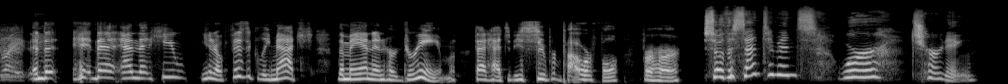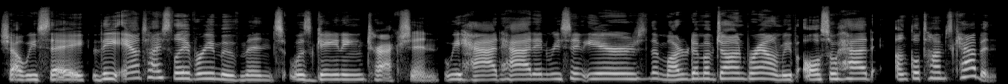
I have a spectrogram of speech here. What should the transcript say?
Right. and that, that and that he you know physically matched the man in her dream that had to be super powerful for her So the sentiments were churning. Shall we say, the anti slavery movement was gaining traction. We had had in recent years the martyrdom of John Brown. We've also had Uncle Tom's Cabin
